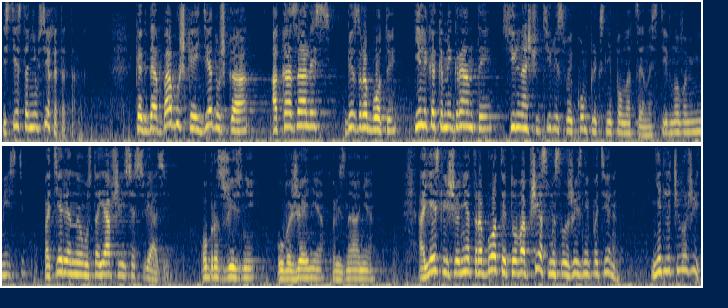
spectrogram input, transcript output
Естественно, не у всех это так. Когда бабушка и дедушка оказались без работы, или как эмигранты сильно ощутили свой комплекс неполноценности в новом месте, потерянные устоявшиеся связи, образ жизни, уважение, признание. А если еще нет работы, то вообще смысл жизни потерян. Не для чего жить.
